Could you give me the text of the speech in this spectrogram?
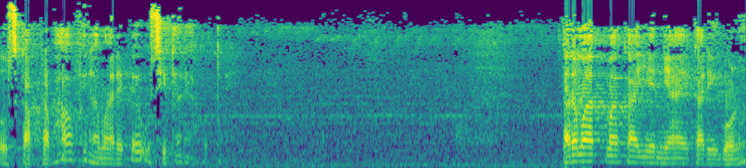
तो उसका प्रभाव फिर हमारे पे उसी तरह होता है। परमात्मा का ये न्यायकारी गुण,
